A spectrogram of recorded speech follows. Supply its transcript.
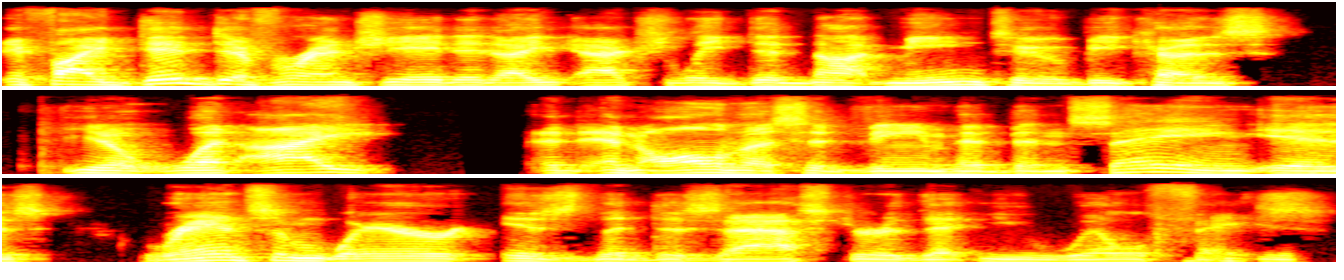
if I did differentiate it, I actually did not mean to because you know what I and, and all of us at Veeam have been saying is ransomware is the disaster that you will face.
